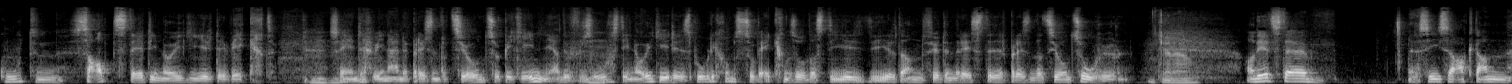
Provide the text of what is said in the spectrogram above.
guten Satz, der die Neugierde weckt. Mhm. So ähnlich wie in einer Präsentation zu Beginn. Ja, du versuchst die Neugierde des Publikums zu wecken, sodass die dir dann für den Rest der Präsentation zuhören. Genau. Und jetzt, äh, sie sagt dann,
